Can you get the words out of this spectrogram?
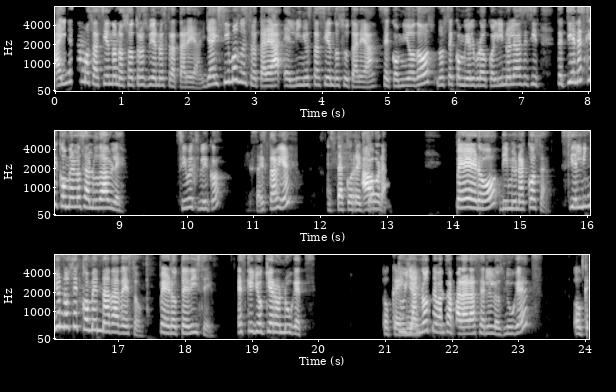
Ahí estamos haciendo nosotros bien nuestra tarea. Ya hicimos nuestra tarea, el niño está haciendo su tarea, se comió dos, no se comió el brócoli, no le vas a decir, te tienes que comer lo saludable. ¿Sí me explico? ¿Está bien? Está correcto. Ahora, pero dime una cosa, si el niño no se come nada de eso, pero te dice, es que yo quiero nuggets, ¿tú ya no te vas a parar a hacerle los nuggets? Ok,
